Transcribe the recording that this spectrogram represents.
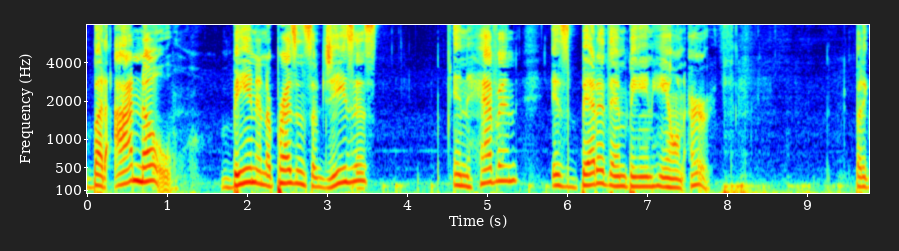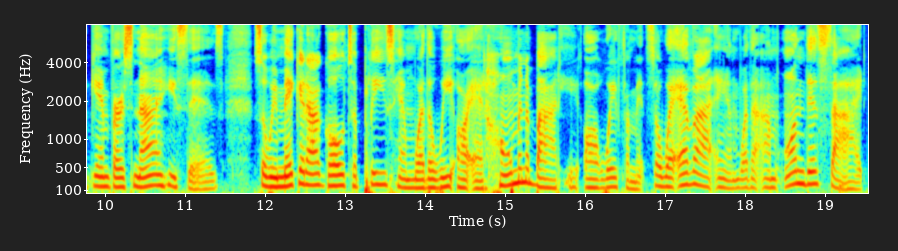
But I know being in the presence of Jesus in heaven is better than being here on earth. But again, verse 9, he says, So we make it our goal to please him, whether we are at home in the body or away from it. So wherever I am, whether I'm on this side,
